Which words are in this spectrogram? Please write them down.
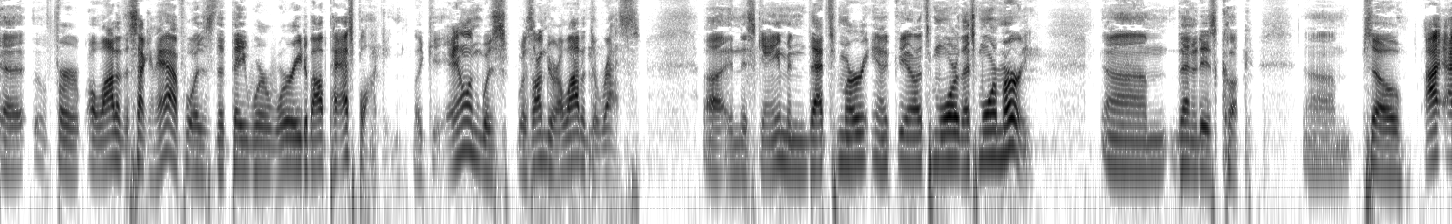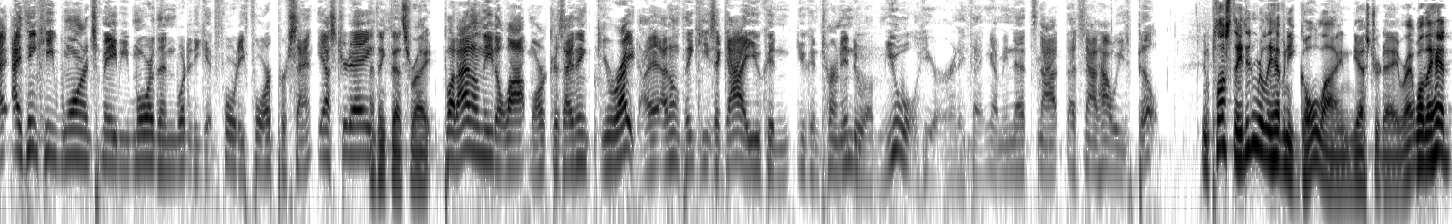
uh, for a lot of the second half was that they were worried about pass blocking. Like Allen was was under a lot of duress uh, in this game, and that's Murray. You know, it's more that's more Murray um, than it is Cook. Um, so I, I think he warrants maybe more than what did he get 44% yesterday i think that's right but i don't need a lot more because i think you're right I, I, don't think he's a guy you can you can turn into a mule here or anything i mean that's not that's not how he's built and plus they didn't really have any goal line yesterday right well they had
